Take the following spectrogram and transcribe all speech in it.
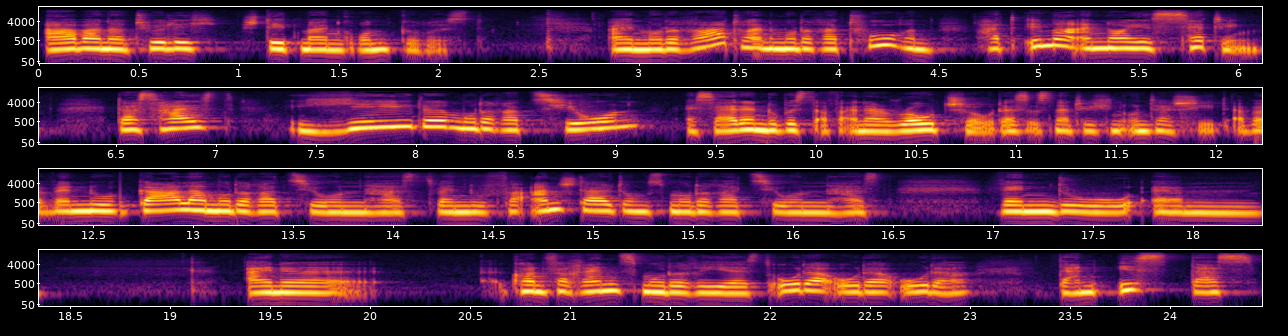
aber natürlich steht mein Grundgerüst. Ein Moderator, eine Moderatorin hat immer ein neues Setting. Das heißt, jede Moderation, es sei denn, du bist auf einer Roadshow, das ist natürlich ein Unterschied, aber wenn du Gala-Moderationen hast, wenn du Veranstaltungsmoderationen hast, wenn du ähm, eine Konferenz moderierst oder, oder, oder, dann ist das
